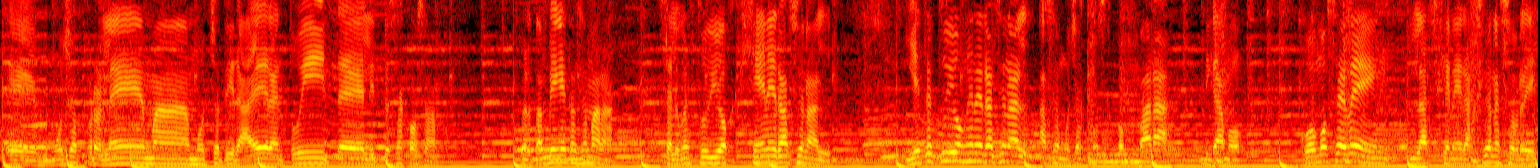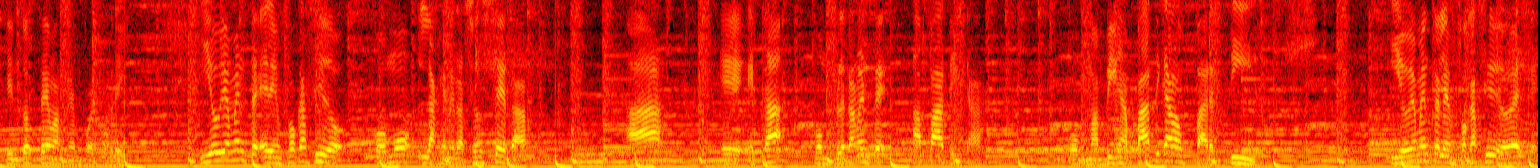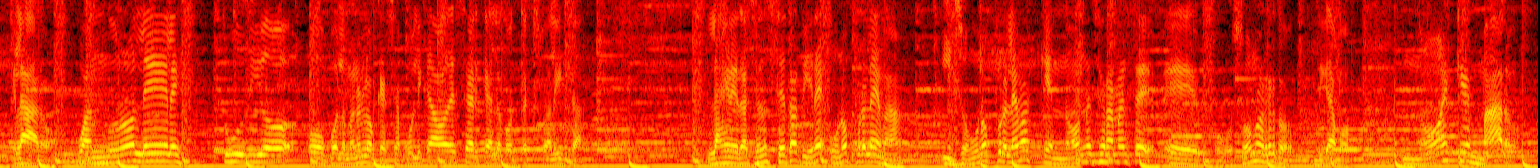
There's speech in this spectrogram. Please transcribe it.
eh, muchos problemas, mucho tiraera en Twitter y todas esas cosas. Pero también esta semana salió un estudio generacional y este estudio generacional hace muchas cosas. Compara, digamos, cómo se ven las generaciones sobre distintos temas en Puerto Rico. Y obviamente el enfoque ha sido cómo la generación Z eh, está completamente apática, o más bien apática a los partidos. Y obviamente el enfoque ha sido ese. Claro, cuando uno lee el estudio, o por lo menos lo que se ha publicado de cerca y lo contextualiza, la generación Z tiene unos problemas y son unos problemas que no necesariamente eh, son unos retos, digamos, no es que es malo.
